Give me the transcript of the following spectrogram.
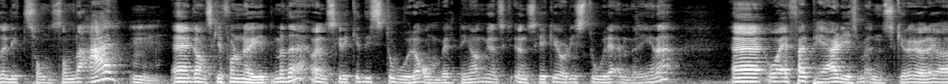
det litt sånn som det er. Mm. Eh, ganske fornøyd med det og ønsker ikke de store omveltningene. Ønsker, ønsker ikke å gjøre de store endringene. Eh, og Frp er de som ønsker å gjøre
